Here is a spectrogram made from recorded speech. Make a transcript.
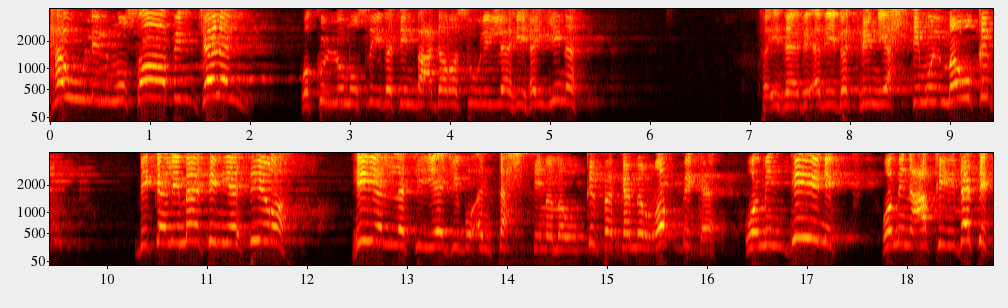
هول المصاب الجلل. وكل مصيبة بعد رسول الله هينة. فإذا بأبي بكر يحسم الموقف بكلمات يسيرة هي التي يجب أن تحسم موقفك من ربك ومن دينك ومن عقيدتك.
